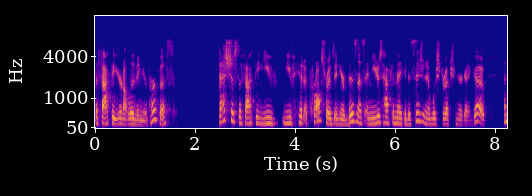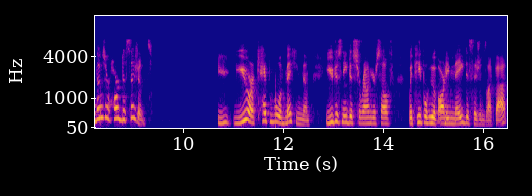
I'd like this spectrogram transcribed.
the fact that you're not living your purpose. That's just the fact that you've you've hit a crossroads in your business and you just have to make a decision in which direction you're going to go. And those are hard decisions. You you are capable of making them. You just need to surround yourself with people who have already made decisions like that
